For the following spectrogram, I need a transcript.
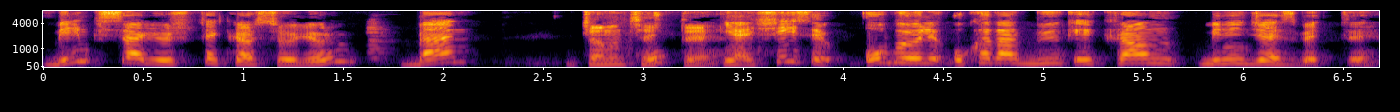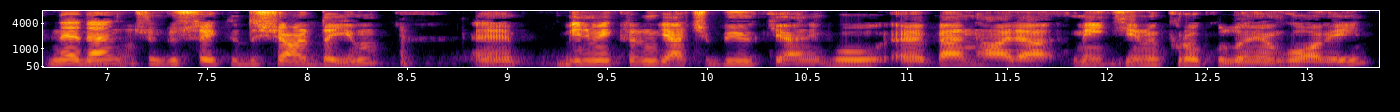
benim kişisel görüşümü tekrar söylüyorum. Ben Canın çekti. yani şeyse o böyle o kadar büyük ekran beni cezbetti. Neden? Hı hı. Çünkü sürekli dışarıdayım. Ee, benim ekranım gerçi büyük yani. Bu e, ben hala Mate 20 Pro kullanıyorum Huawei'in.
